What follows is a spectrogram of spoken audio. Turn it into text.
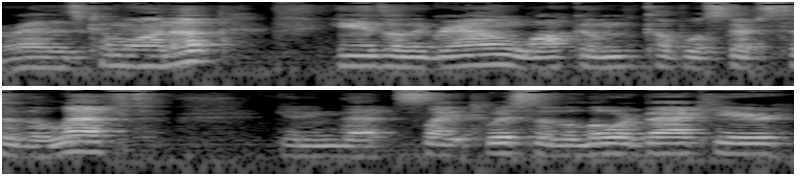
right, let's come on up. Hands on the ground, walk them a couple of steps to the left, getting that slight twist of the lower back here.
